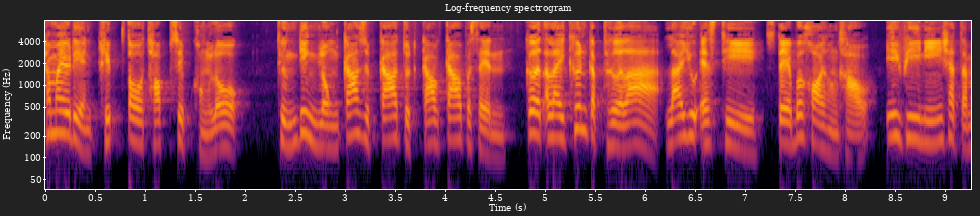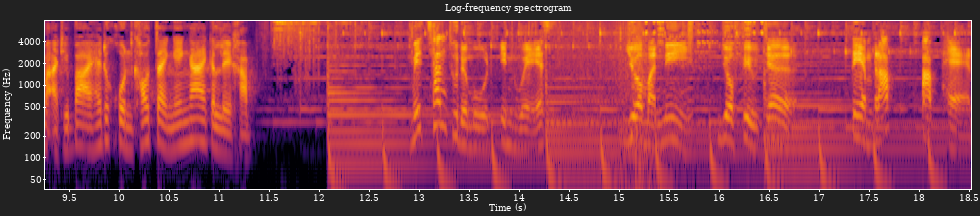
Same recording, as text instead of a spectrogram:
ทำไมเหรียญคริปโตท็อป 10 ของโลก ถึงดิ่งลง 99.99%เกิดอะไรขึ้นกับเทอร่าและ UST stablecoin ของเขา EP นี้ฉันจะมาอธิบายให้ทุกคนเข้าใจง่ายๆกันเลยครับ Mission to the Moon Invest Your Money Your Future เตรียมรับปรับแผน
